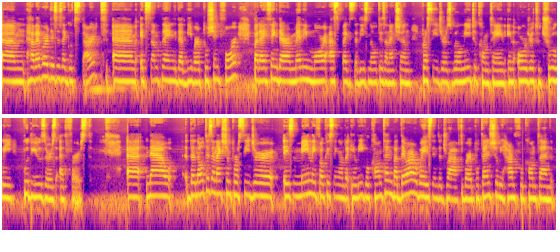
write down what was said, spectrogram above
Um, however, this is a good start. Um, it's something that we were pushing for, but I think there are many more aspects that these notice and action procedures will need to contain in order to truly put users at first. Uh, now, the notice and action procedure is mainly focusing on the illegal content, but there are ways in the draft where potentially harmful content,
